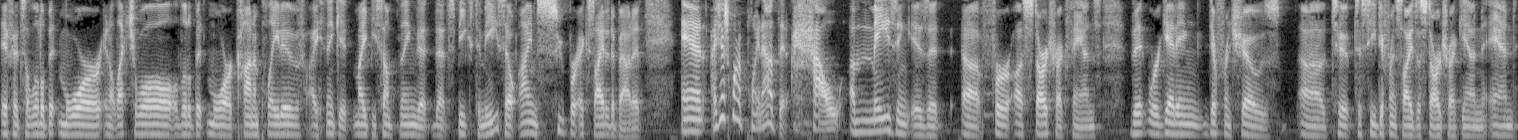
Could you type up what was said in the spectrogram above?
if it's a little bit more intellectual, a little bit more contemplative, I think it might be something that, that speaks to me. So I'm super excited about it. And I just want to point out that how amazing is it uh, for us Star Trek fans that we're getting different shows uh, to to see different sides of Star Trek in, and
